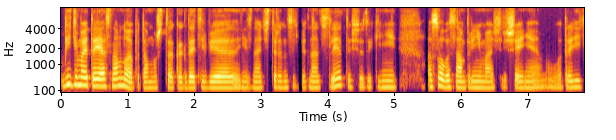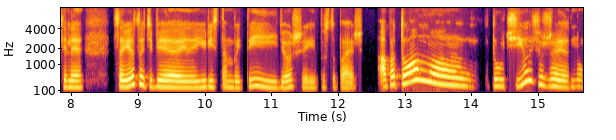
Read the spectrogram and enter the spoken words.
Видимо, это и основное, потому что когда тебе, не знаю, 14-15 лет, ты все-таки не особо сам принимаешь решения. Вот родители советуют тебе юристом быть, ты идешь и поступаешь. А потом э, доучилась уже. Ну,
